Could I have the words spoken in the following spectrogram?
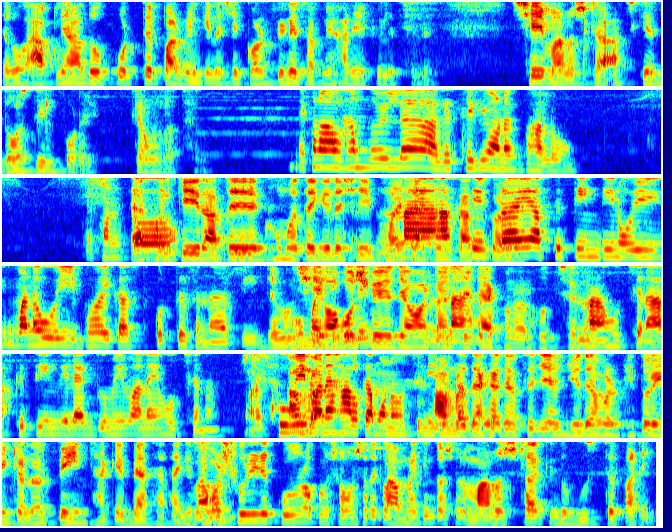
এবং আপনি আদৌ করতে পারবেন কিনা সেই কনফিডেন্স আপনি হারিয়ে ফেলেছিলেন। সেই মানুষটা আজকে দশ দিন পরে কেমন আছেন? এখন আলহামদুলিল্লাহ আগের থেকে অনেক ভালো। এখন তো এখন কি রাতে ঘুমাতে গেলে সেই ভয়টা এখন কাজ করে? প্রায় আজকে তিন দিন ওই মানে ওই ভয় কাজ করতেছে না আর কি। এবং সেই অবশ হয়ে যাওয়াটা সেটা এখন আর হচ্ছে না। না হচ্ছে না। আজকে তিন দিন একদমই মানে হচ্ছে না। মানে খুবই আমরা- মানে হালকা মনে হচ্ছে আমরা দেখা যাচ্ছে যে যদি আমার ভেতরে ইন্টারনাল পেইন থাকে ব্যথা থাকে বা আমার শরীরে কোনো রকম সমস্যা থাকলে আমরা কিন্তু আসলে মানুষটা কিন্তু বুঝতে পারি।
